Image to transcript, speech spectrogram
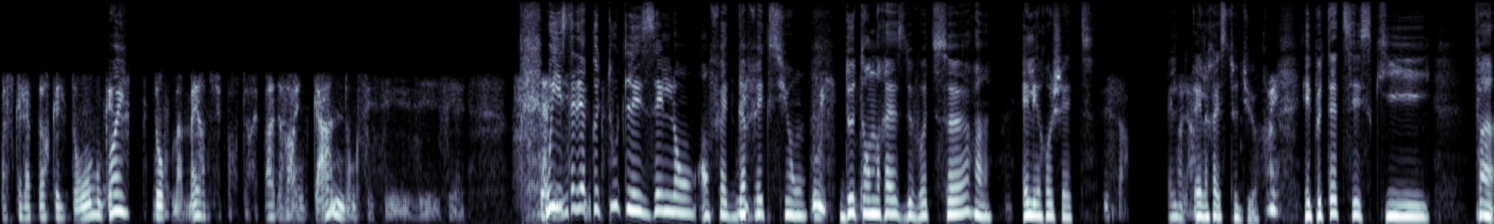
parce qu'elle a peur qu'elle tombe. ou qu'elle- Oui. Donc ma mère ne supporterait pas d'avoir une canne. Donc c'est Oui, c'est-à-dire que tous les élans, en fait, d'affection, oui, de tendresse de votre sœur, elle les rejette. c'est ça. Elle, Voilà. elle reste dure. Oui. Et peut-être c'est ce qui, enfin,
